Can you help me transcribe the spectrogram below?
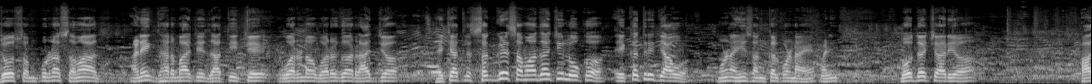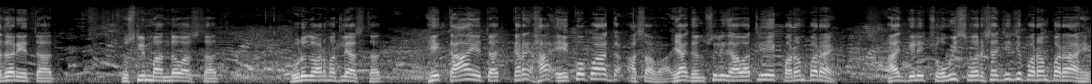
जो संपूर्ण समाज अनेक धर्माचे जातीचे वर्ण वर्ग राज्य ह्याच्यातले सगळे समाजाची लोक एकत्रित यावं म्हणून ही संकल्पना आहे. आणि बौद्धाचार्य फादर येतात मुस्लिम बांधव असतात गुरुद्वारमधले असतात हे का येतात? कारण हा एकोपा असावा. ह्या घनसुली गावातली एक परंपरा आहे. आज गेले चोवीस वर्षाची जी परंपरा आहे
